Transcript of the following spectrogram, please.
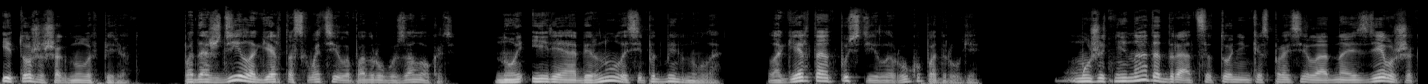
и тоже шагнула вперед. «Подожди!» — Лагерта схватила подругу за локоть. Но Ирия обернулась и подмигнула. Лагерта отпустила руку подруги. «Может, не надо драться?» — тоненько спросила одна из девушек,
